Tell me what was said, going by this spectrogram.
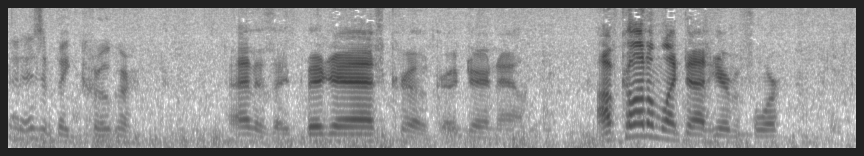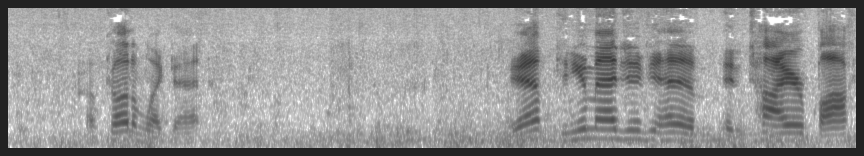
That is a big croaker. That is a big ass croak right there now. I've caught them like that here before. I've caught them like that. Yep, can you imagine if you had an entire box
